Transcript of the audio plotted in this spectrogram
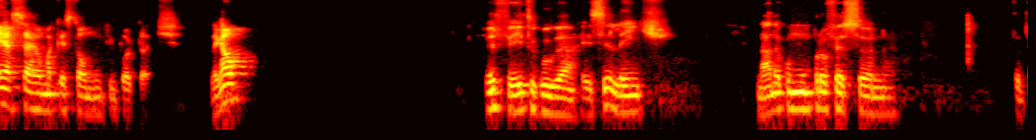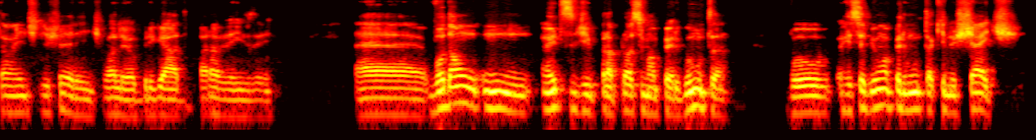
Essa é uma questão muito importante. Legal? Perfeito, Guga. Excelente. Nada como um professor, né? Totalmente diferente. Valeu, obrigado. Parabéns aí. É, vou dar um, um antes de ir para a próxima pergunta, vou receber uma pergunta aqui no chat.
